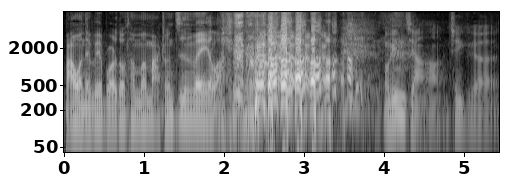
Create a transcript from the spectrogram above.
把我那微博都他妈骂成金威了。我跟你讲这个。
